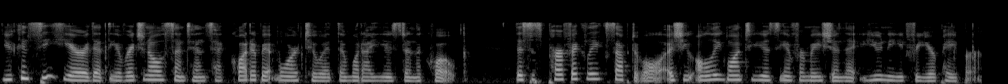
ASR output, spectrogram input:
You can see here that the original sentence had quite a bit more to it than what I used in the quote. This is perfectly acceptable as you only want to use the information that you need for your paper.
